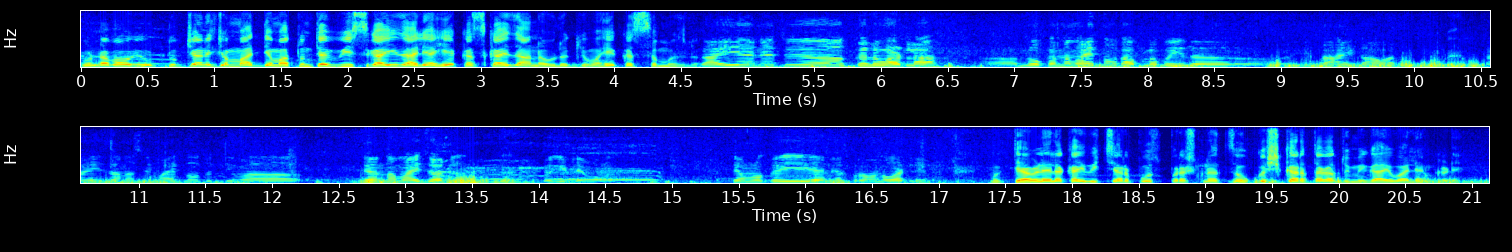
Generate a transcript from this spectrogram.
गुंडाभाऊ युट्यूब चॅनलच्या माध्यमातून त्या वीस गायी झाल्या हे कसं काय जाणवलं किंवा हे कसं समजलं? गाई येण्याचे कल वाढला. अं, लोकांना माहीत नव्हतं आपला बैल अं, इथं आहे गावात. काही जणांनी माहीत नव्हतं ती अं, त्यांना माहीत झालं बघितल्यामुळं. त्यामुळं गाई येण्याचं प्रमाण वाढले. मग त्यावेळेला काही विचारपूस प्रश्न चौकशी करता का तुम्ही गायवाल्यांकडे?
